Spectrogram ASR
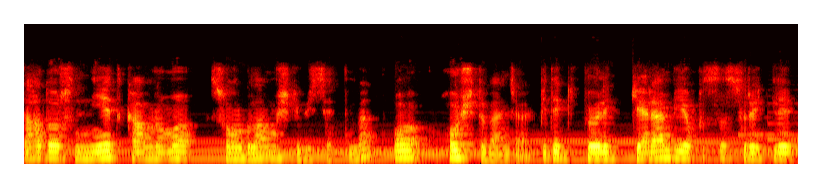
daha doğrusu niyet kavramı sorgulanmış gibi hissettim ben. O hoştu bence. Bir de böyle geren bir yapısı, sürekli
